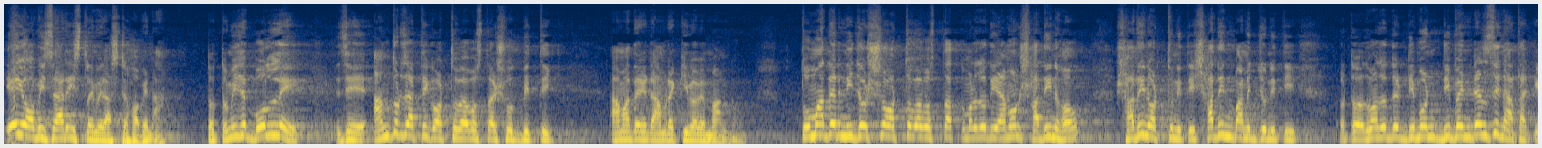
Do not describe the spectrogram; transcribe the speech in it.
এই অবিচার ইসলামী রাষ্ট্রে হবে না। তো তুমি যে বললে যে আন্তর্জাতিক অর্থ সুদ ভিত্তিক আমাদের এটা আমরা কীভাবে মানব? তোমাদের নিজস্ব অর্থ ব্যবস্থা তোমরা যদি এমন স্বাধীন হও, স্বাধীন অর্থনীতি, স্বাধীন বাণিজ্য নীতি তোমার যদি ডিপেন্ডেন্সি না থাকে,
